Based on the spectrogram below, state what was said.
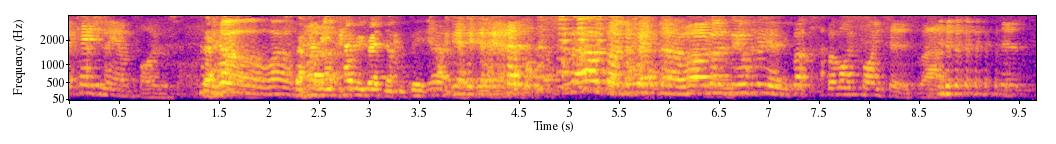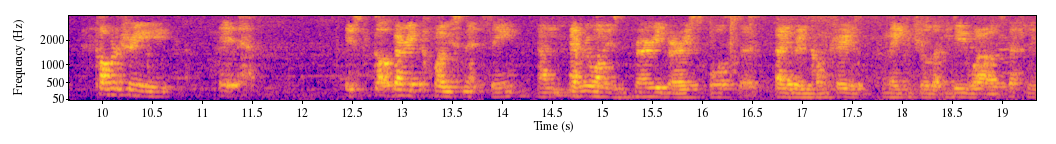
Occasionally M5 as The, well. Oh, wow. it's the Harry, Harry Redknapp of beer Yeah, trade. yeah, yeah. Outside the window, well, I've got a deal for you. But, but my point is that it- Coventry, it, it's got a very close knit scene, and everyone is very, very supportive over in Coventry, for making sure that you do well, especially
